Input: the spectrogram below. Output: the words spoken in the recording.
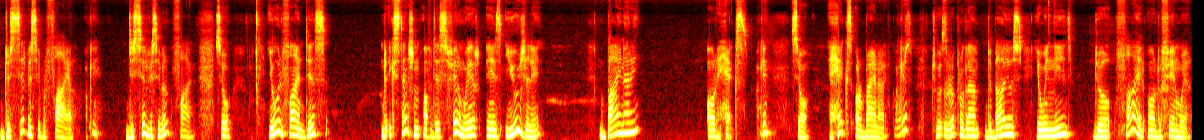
the serviceable file. Okay, the serviceable file. So you will find this. The extension of this firmware is usually binary or hex. Okay, so hex or binary. Okay, to reprogram the BIOS, you will need the file or the firmware.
